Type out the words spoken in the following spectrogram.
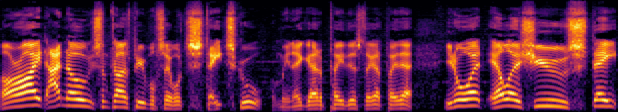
All right, I know sometimes people say, "Well, it's state school. I mean, they got to pay this, they got to pay that." You know what? LSU's state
